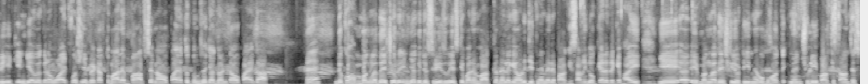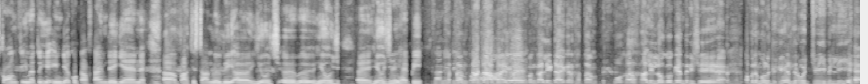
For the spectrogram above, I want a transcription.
beat India we are gonna whitewash बेटा, तुम्हारे बाप से ना हो पाया तो तुमसे क्या घंटा हो पाएगा? हैं? देखो हम बांग्लादेश और इंडिया की जो सीरीज़ हुई इसके बारे में बात करने लगे हैं और जितने मेरे पाकिस्तानी लोग कह रहे थे कि भाई ये बांग्लादेश की जो टीम है वो बहुत इवेंचुअली पाकिस्तान से स्ट्रॉन्ग टीम है तो ये इंडिया को टफ टाइम देगी and Pakistan will be huge huge hugely happy खत्म tata bye bye Bengali tiger खत्म। वो खाली लोगों के अंदर ही शेर है। अपने मुल्क के अंदर वो चुई बिल्ली है।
